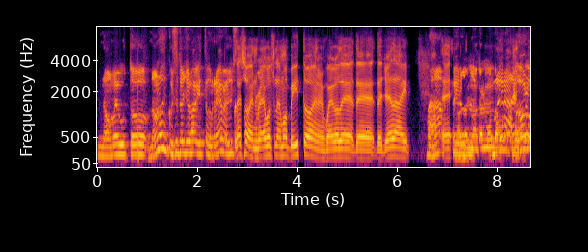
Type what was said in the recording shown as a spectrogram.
No me gustó. No, los Inquisitors yo los he visto en Rebels. Por eso, en Rebels lo hemos visto, en el juego de, de, de Jedi. Ajá, eh, pero no, no, no todo el mundo- agradó lo,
